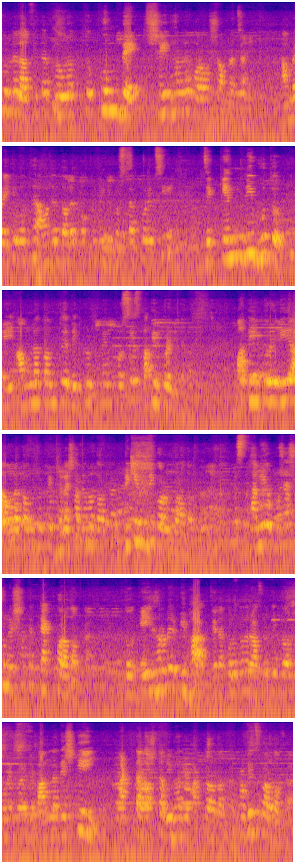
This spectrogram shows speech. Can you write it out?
করলে লাল ফিতার দৌরত্ব কমবে, সেই ধরনের পরামর্শ আমরা চাই। আমরা ইতিমধ্যে আমাদের দলের পক্ষ থেকে প্রস্তাব করেছি যে কেন্দ্রীভূত এই আমলাতন্ত্রের রিক্রুটমেন্ট প্রসেস বাতিল করে দিতে হবে। বাতিল করে দিয়ে আমলাতন্ত্রকে ঢেলে সাজানো দরকার, বিকেন্দ্রীকরণ করা দরকার, স্থানীয় প্রশাসনের সাথে ট্যাগ করা দরকার। তো এই ধরনের বিভাগ, যেটা কোনো কোনো রাজনৈতিক দল মনে করে যে বাংলাদেশকেই আটটা দশটা বিভাগে ভাগ করা দরকার প্রভিন্স করা দরকার।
